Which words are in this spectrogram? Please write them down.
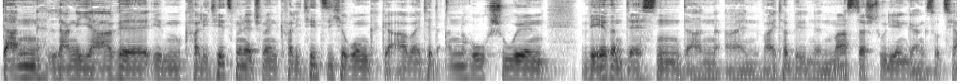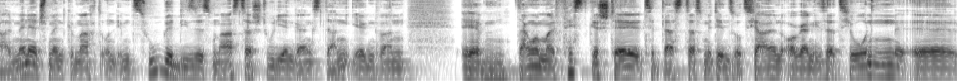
dann lange Jahre im Qualitätsmanagement, Qualitätssicherung gearbeitet an Hochschulen, währenddessen dann einen weiterbildenden Masterstudiengang Sozialmanagement gemacht und im Zuge dieses Masterstudiengangs dann irgendwann ähm, sagen wir mal, festgestellt, dass das mit den sozialen Organisationen äh,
